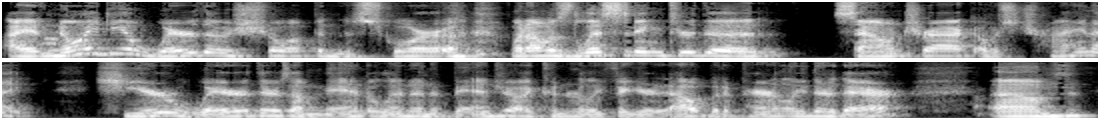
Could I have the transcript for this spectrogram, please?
I have no idea where those show up in the score. when I was listening through the soundtrack, I was trying to hear where there's a mandolin and a banjo. I couldn't really figure it out, but apparently they're there. Um,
